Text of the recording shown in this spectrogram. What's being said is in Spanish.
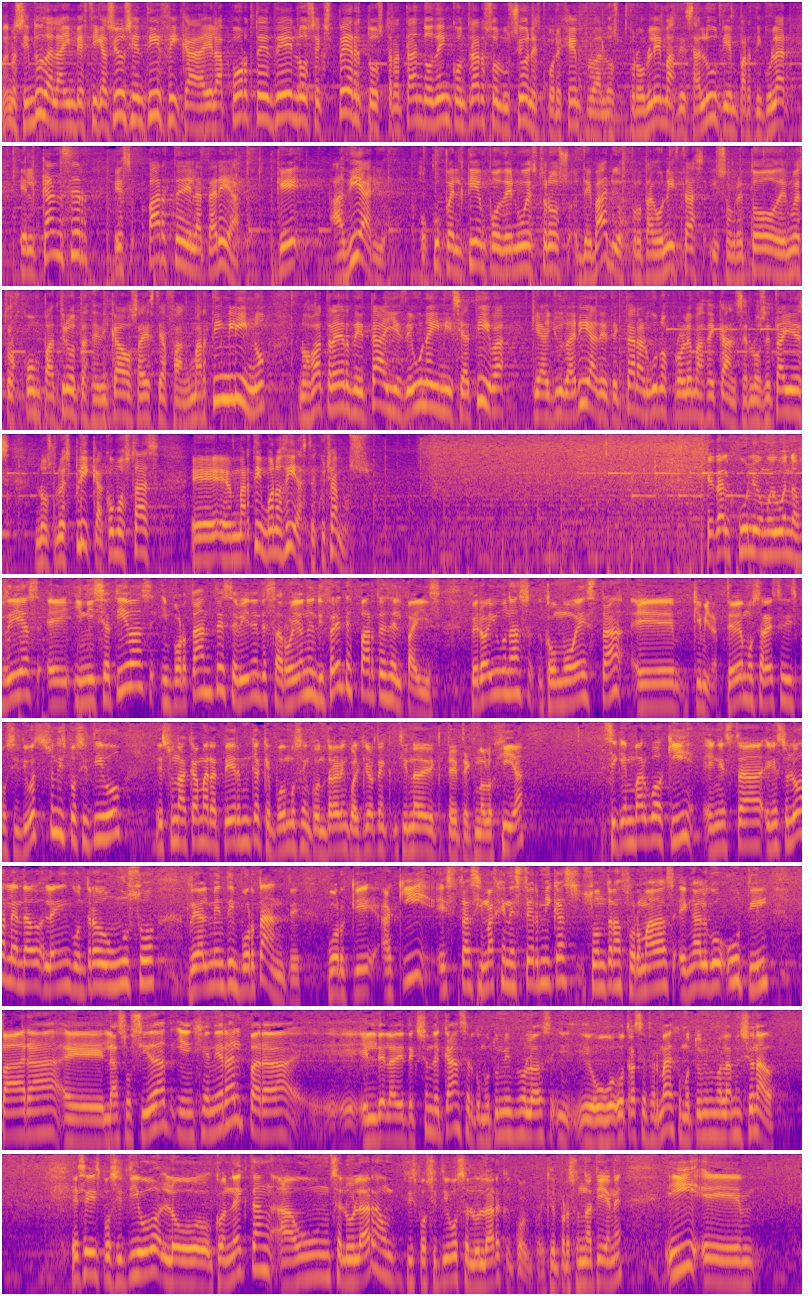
Bueno, sin duda, la investigación científica, el aporte de los expertos tratando de encontrar soluciones, por ejemplo, a los problemas de salud y en particular el cáncer, es parte de la tarea que a diario ocupa el tiempo de nuestros, de varios protagonistas y sobre todo de nuestros compatriotas dedicados a este afán. Martín Lino nos va a traer detalles de una iniciativa que ayudaría a detectar algunos problemas de cáncer. Los detalles nos lo explica. ¿Cómo estás, eh, Martín? Buenos días, te escuchamos. ¿Qué tal Julio? Muy buenos días. Eh, iniciativas importantes se vienen desarrollando en diferentes partes del país, pero hay unas como esta, eh, que mira, te voy a mostrar este dispositivo. Este es un dispositivo, es una cámara térmica que podemos encontrar en cualquier tienda de tecnología sin embargo, aquí, en, este lugar, le han, dado, le han encontrado un uso realmente importante, porque aquí estas imágenes térmicas son transformadas en algo útil para eh, la sociedad y en general para eh, el de la detección de cáncer, como tú mismo lo has, o otras enfermedades, como tú mismo lo has mencionado. Ese dispositivo lo conectan a un celular, a un dispositivo celular que cualquier persona tiene, y eh,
